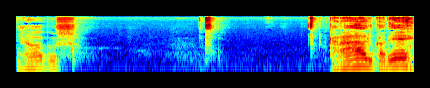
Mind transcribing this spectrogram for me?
jogos. Caralho, cadê?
